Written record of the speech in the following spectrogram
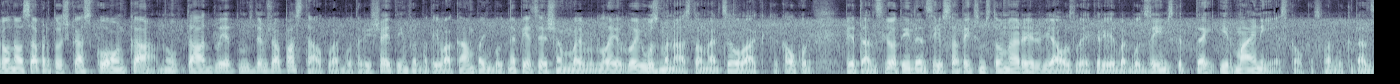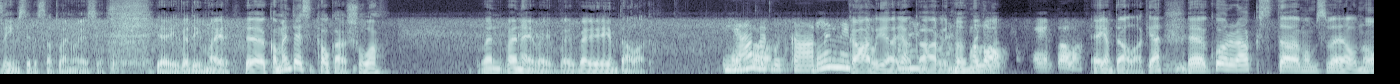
vēl nav sapratuši, kas, ko un kā. Nu, tāda lieta mums, diemžēl, pastāv. Varbūt arī šeit informatīvā kampaņa būtu nepieciešama, vai, lai, lai uzmanās tomēr cilvēki, ka kaut kur pie tādas ļoti intensīvas satiksmes tomēr ir jāuzliek arī varbūt zīmes, ka te ir mainījies kaut kas. Varbūt tādas zīmes ir, es atvainojos, ja, ja, ja gadījumā ir. Komentēsiet kaut kā šo, vai, vai nē, vai, vai, vai ejam tālāk? Jā, varbūt Kārlim ir. Kārli, jā, jā Kārli. Nu, neko, Ejam tālāk. Ejam tālāk ja? Ko raksta mums vēl? Nu,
